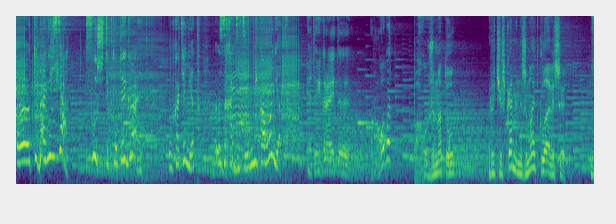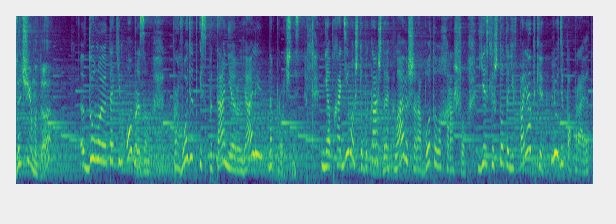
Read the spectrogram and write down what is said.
Э, туда нельзя. Слышите, кто-то играет. Хотя нет, заходите, никого нет. Это играет э, робот? Похоже на то. Рычажками нажимает клавиши. Зачем это, а? Думаю, таким образом проводят испытания роялей на прочность. Необходимо, чтобы каждая клавиша работала хорошо. Если что-то не в порядке, люди поправят.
